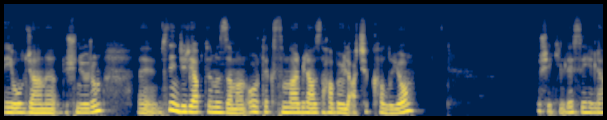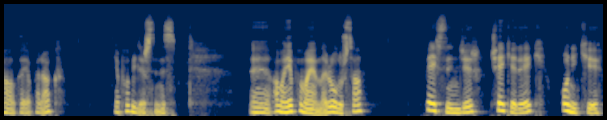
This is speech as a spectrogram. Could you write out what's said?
e, iyi olacağını düşünüyorum. E, zincir yaptığımız zaman orta kısımlar biraz daha böyle açık kalıyor. Bu şekilde sihirli halka yaparak yapabilirsiniz. E, ama yapamayanlar olursa 5 zincir çekerek 12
